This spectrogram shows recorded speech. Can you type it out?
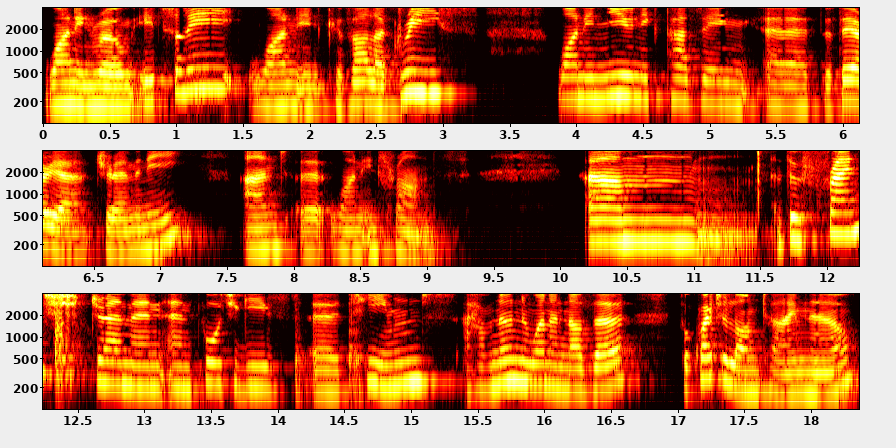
one in Rome, Italy, one in Kavala, Greece, one in Munich, Pasing, uh, Bavaria, Germany, and uh, one in France. Um, the French, German and Portuguese uh, teams have known one another for quite a long time now.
